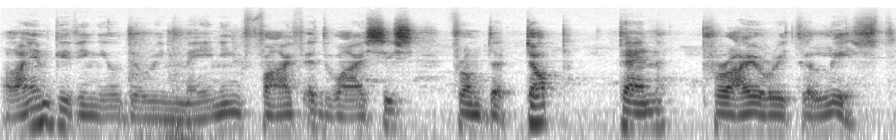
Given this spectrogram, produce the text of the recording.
I am giving you the remaining 5 advices from the top 10 priority list.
